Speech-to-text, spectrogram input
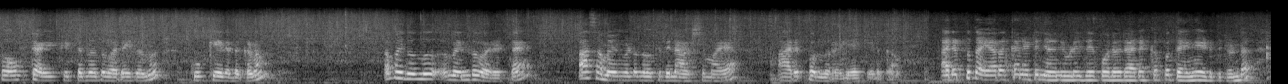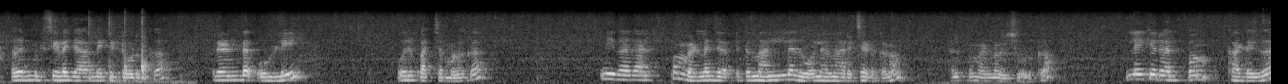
സോഫ്റ്റ് ആയി കിട്ടുന്നത് വരെ ഇതൊന്ന് കുക്ക് ചെയ്തെടുക്കണം. അപ്പോൾ ഇതൊന്ന് വെന്ത് വരട്ടെ. ആ സമയം കൊണ്ട് നമുക്ക് ഇതിനാവശ്യമായ അരപ്പൊന്ന് റെഡിയാക്കി എടുക്കാം. അരപ്പ് തയ്യാറാക്കാനായിട്ട് ഞാനിവിടെ ഇതേപോലെ ഒരു അരക്കപ്പ് തേങ്ങ എടുത്തിട്ടുണ്ട്. അത് മിക്സിയുടെ ജാറിലേക്ക് ഇട്ട് കൊടുക്കുക. രണ്ട് ഉള്ളി ഒരു പച്ചമുളക്. ഇനി ഇതൊരല്പം വെള്ളം ചേർത്തിട്ട് നല്ലതുപോലെ ഒന്ന് അരച്ചെടുക്കണം. അല്പം വെള്ളം ഒഴിച്ചു കൊടുക്കുക. അല്പം കടുക്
